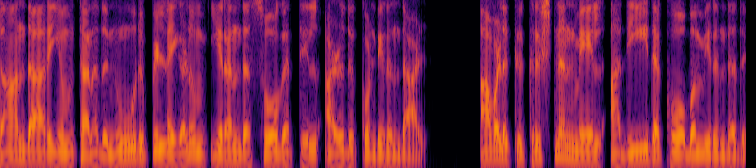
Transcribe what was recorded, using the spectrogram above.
காந்தாரியும் தனது நூறு பிள்ளைகளும் இறந்த சோகத்தில் அழுது கொண்டிருந்தாள். அவளுக்கு கிருஷ்ணன் மேல் அதீத கோபம் இருந்தது.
